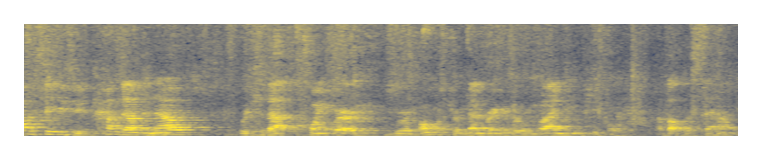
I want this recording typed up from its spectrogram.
Processes, we've come down, and now we're to that point where we're almost remembering and reminding people about the sound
